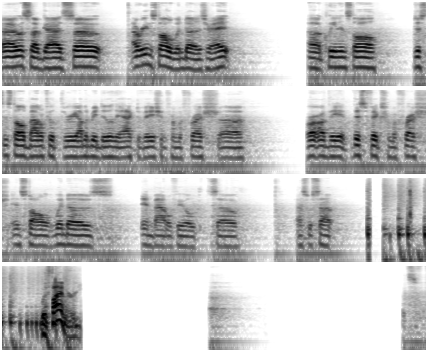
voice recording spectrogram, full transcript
Alright, what's up guys? So, I reinstalled Windows, right? Uh, clean install. Just installed Battlefield 3. I'm going to be doing the activation from a fresh, uh, or, or the this fix from a fresh install Windows and Battlefield. So, that's what's up. With Fiverr, Let's find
